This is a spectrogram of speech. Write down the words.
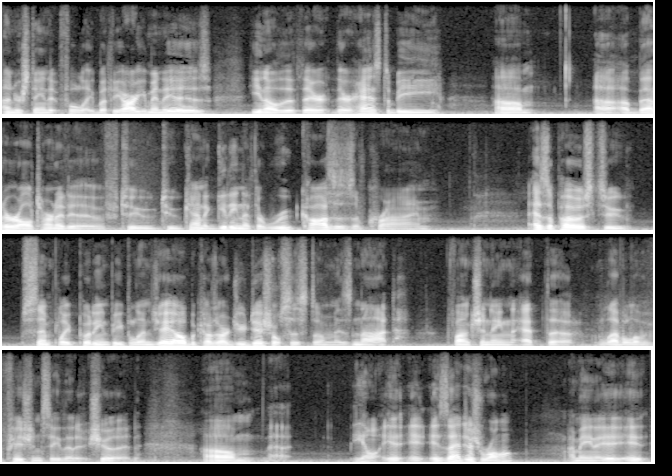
understand it fully, but the argument is, you know, that there, there has to be um, a, a better alternative to, to kind of getting at the root causes of crime as opposed to simply putting people in jail because our judicial system is not functioning at the level of efficiency that it should. Um, you know, is that just wrong? I mean, i it,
